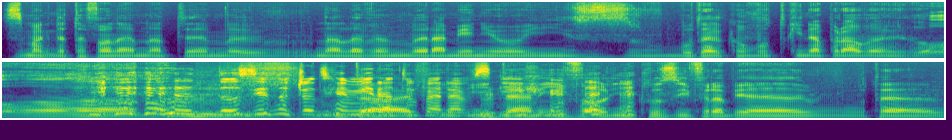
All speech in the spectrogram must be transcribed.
z magnetofonem na tym, na lewym ramieniu i z butelką wódki na prawym. Do Zjednoczonych Emiratów tak, i, i Arabskich. ten, i w All Inclusive robię tę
